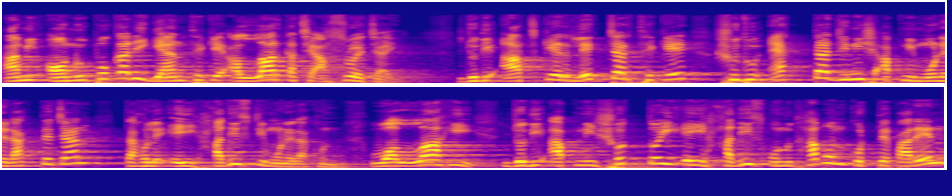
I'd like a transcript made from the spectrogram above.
আমি অনুপকারী জ্ঞান থেকে আল্লাহর কাছে আশ্রয় চাই। যদি আজকের লেকচার থেকে শুধু একটা জিনিস আপনি মনে রাখতে চান, তাহলে এই হাদিসটি মনে রাখুন। ওয়াল্লাহি, যদি আপনি সত্যই এই হাদিস অনুধাবন করতে পারেন,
